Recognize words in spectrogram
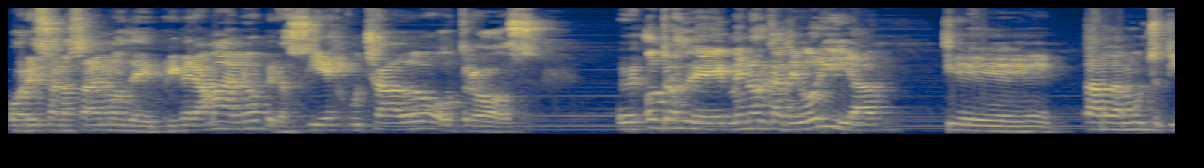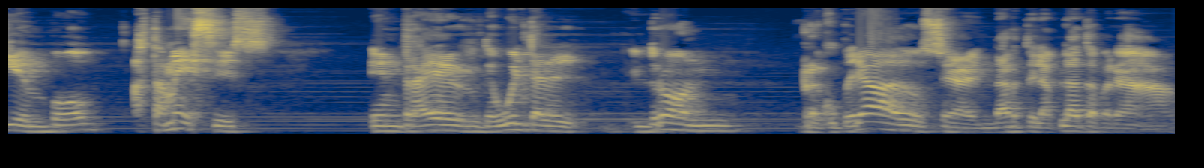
por eso no sabemos de primera mano, pero sí he escuchado otros, eh, otros de menor categoría que tarda mucho tiempo, hasta meses, en traer de vuelta el, el dron, recuperado, o sea, en darte la plata para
